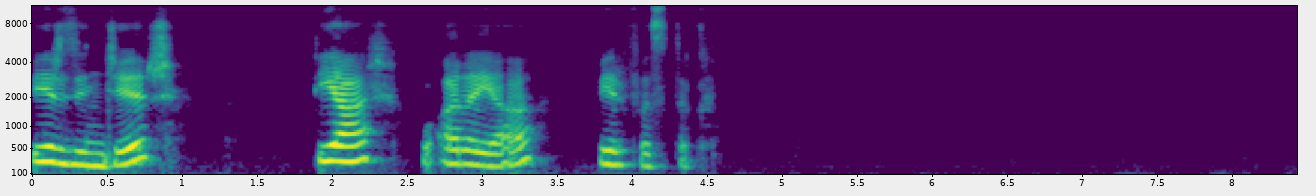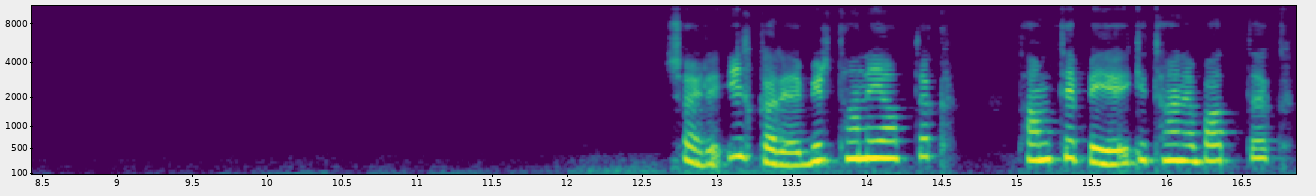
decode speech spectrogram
Bir zincir. Diğer bu araya bir fıstık. Şöyle ilk araya bir tane yaptık. Tam tepeye iki tane battık.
